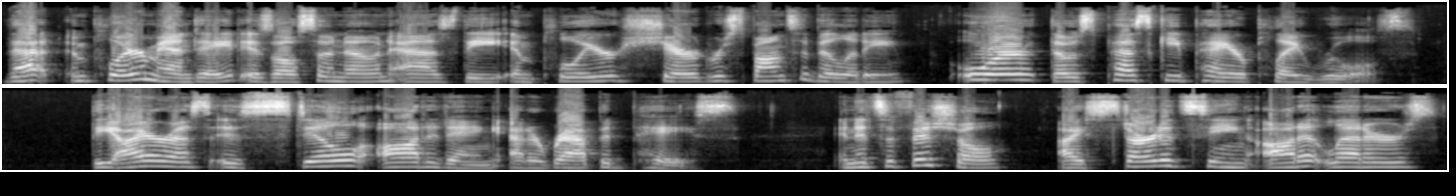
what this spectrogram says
That employer mandate is also known as the Employer Shared Responsibility or those pesky pay or play rules. The IRS is still auditing at a rapid pace, and it's official. I started seeing audit letters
